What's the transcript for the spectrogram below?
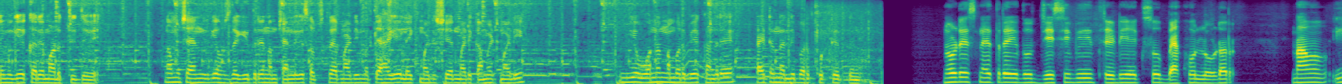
ನಿಮಗೆ ಕರೆ ಮಾಡುತ್ತಿದ್ದೇವೆ. ನಮ್ಮ ಚಾನಲ್ಗೆ ಹೊಸದಾಗಿದ್ದರೆ ನಮ್ಮ ಚಾನಲ್ಗೆ ಸಬ್ಸ್ಕ್ರೈಬ್ ಮಾಡಿ ಮತ್ತು ಹಾಗೆ ಲೈಕ್ ಮಾಡಿ ಶೇರ್ ಮಾಡಿ ಕಮೆಂಟ್ ಮಾಡಿ. ನಿಮಗೆ ಓನರ್ ನಂಬರ್ ಬೇಕಂದರೆ ಟೈಟನ್ನಲ್ಲಿ ಬರೆದು ಕೊಟ್ಟಿರ್ತೀನಿ ನೋಡಿ ಸ್ನೇಹಿತರೆ, ಇದು J C B three D X backhoe loader ನಾವು ಈ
